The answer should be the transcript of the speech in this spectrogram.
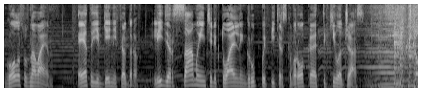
Голос узнаваем. Это Евгений Федоров, лидер самой интеллектуальной группы питерского рока Tequila Jazz. Кто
